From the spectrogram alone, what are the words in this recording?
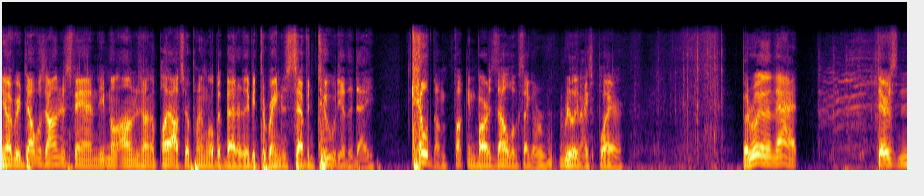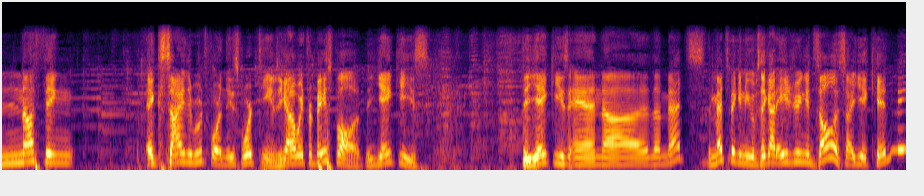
You know, if you're a Devils Islanders fan, even though the Islanders are in the playoffs, they're playing a little bit better. They beat the Rangers 7 2 the other day. Killed them. Fucking Barzal looks like a really nice player. But other than that, there's nothing exciting to root for in these four teams. You got to wait for baseball. The Yankees. The Yankees and uh, the Mets. The Mets making moves. They got Adrian Gonzalez. Are you kidding me?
